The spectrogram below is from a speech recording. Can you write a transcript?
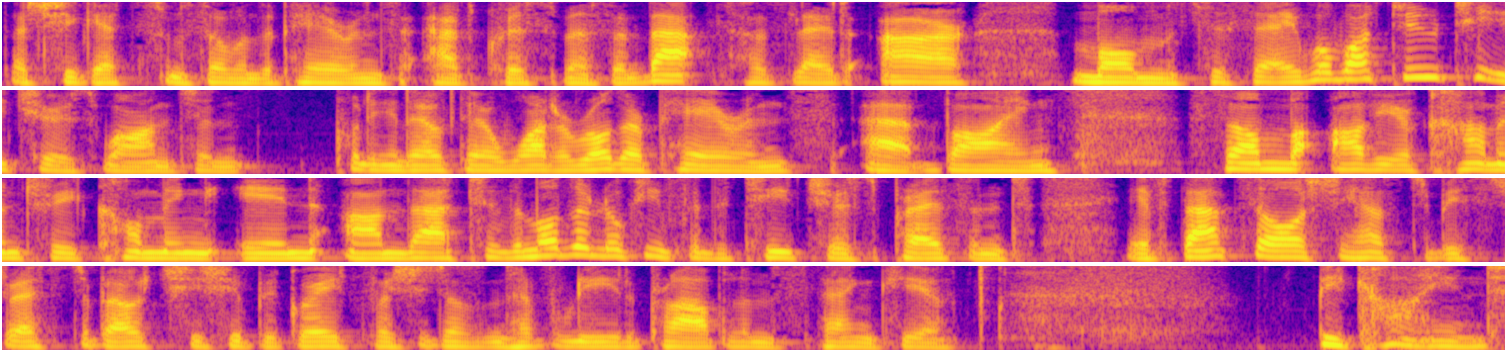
that she gets from some of the parents at Christmas. And that has led our mum to say, well, what do teachers want? And putting it out there. What are other parents uh, buying? Some of your commentary coming in on that. To the mother looking for the teachers present, if that's all she has to be stressed about, she should be grateful she doesn't have real problems. Thank you be kind.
